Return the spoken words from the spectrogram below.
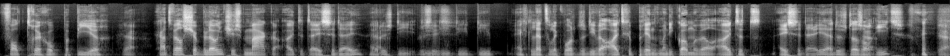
valt terug op papier ja, gaat wel schabloontjes maken uit het ECD. Hè, dus die, die, die, die echt letterlijk worden die wel uitgeprint, maar die komen wel uit het ECD. Hè, dus dat is Ja. al iets. ja,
